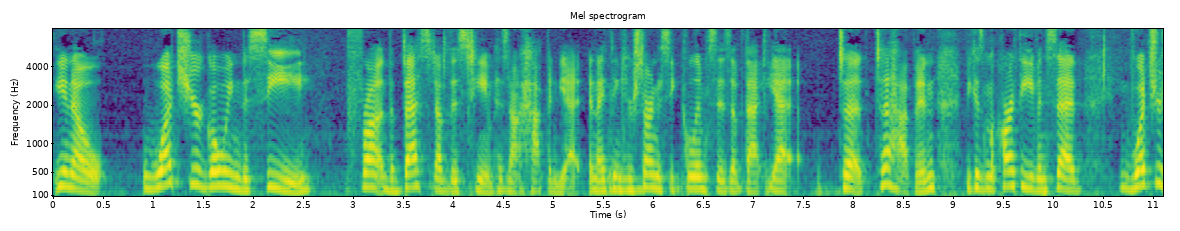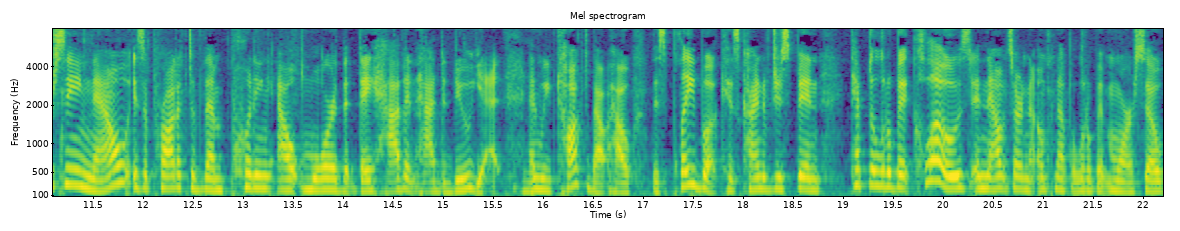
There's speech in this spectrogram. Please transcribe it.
you know, what you're going to see from the best of this team has not happened yet. And I think mm-hmm. you're starting to see glimpses of that yet to, to happen because McCarthy even said what you're seeing now is a product of them putting out more that they haven't had to do yet. Mm-hmm. And we've talked about how this playbook has kind of just been kept a little bit closed and now it's starting to open up a little bit more. So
